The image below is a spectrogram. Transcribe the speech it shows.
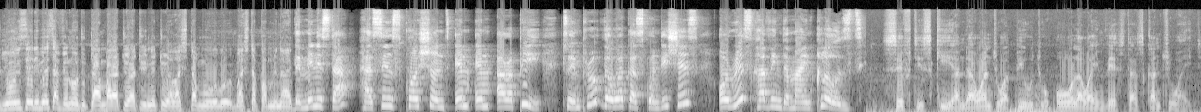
lyonse libesa ffe n'otutambala tuya tuline tuya bashita pamina The minister has since cautioned MMRP to improve the workers' conditions or risk having the mine closed. Safety is key, and I want to appeal to all our investors countrywide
